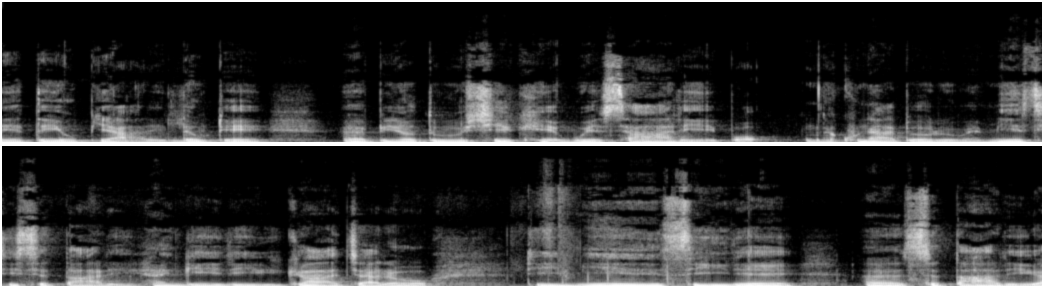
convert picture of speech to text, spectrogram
နဲ့တရုတ်ပြတွေလုပ်တယ်အဲပြီးတော့သူတို့ရှေ့ခေဝစ်စားတွေပေါ့ခုနပြောလို့ပဲမြင်းစီစစ်သားတွေဟန်ဂေရီကကြတော့ဒီမြင်းစီတဲ့အဲစစ်သားတွေက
